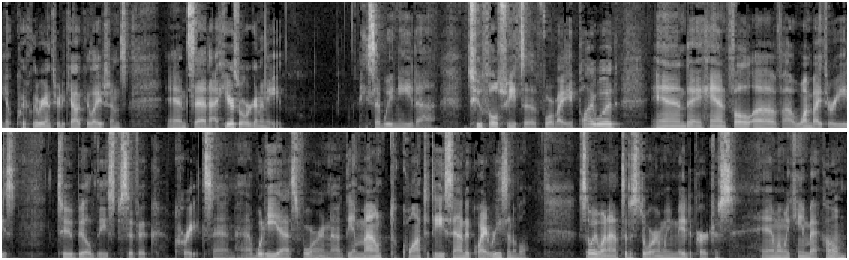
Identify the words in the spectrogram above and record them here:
you know, quickly ran through the calculations and said, uh, "Here's what we're going to need." He said we need uh, two full sheets of four by eight plywood and a handful of uh, one by threes to build these specific crates. And uh, what he asked for and uh, the amount quantity sounded quite reasonable. So we went out to the store and we made the purchase. And when we came back home,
